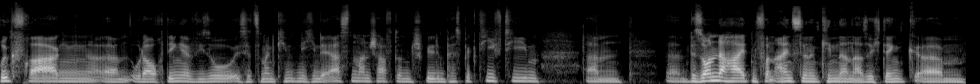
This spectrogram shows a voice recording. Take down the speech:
Rückfragen ähm, oder auch Dinge, wieso ist jetzt mein Kind nicht in der ersten Mannschaft und spielt im Perspektivteam, ähm, äh, Besonderheiten von einzelnen Kindern. Also ich denke, ähm,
